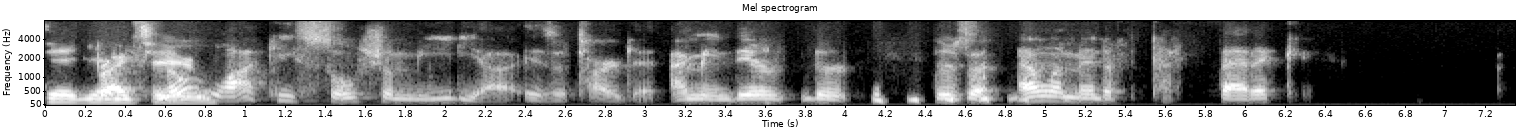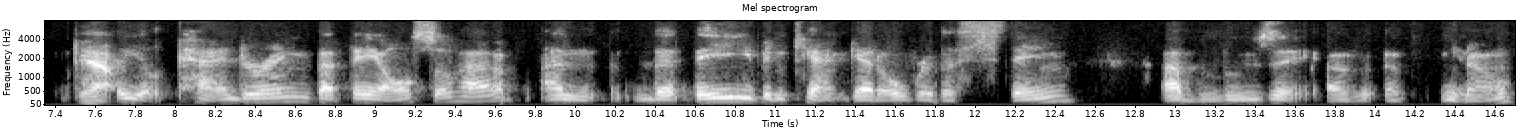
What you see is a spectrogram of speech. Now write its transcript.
dig Bryce, into. Milwaukee social media is a target. I mean, there, there, there's an element of pathetic, Yeah. pandering that they also have, and that they even can't get over the sting of losing, of, of you know,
